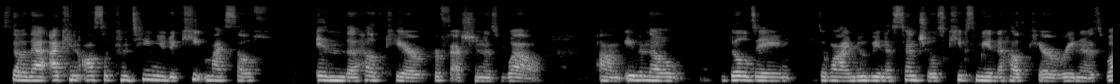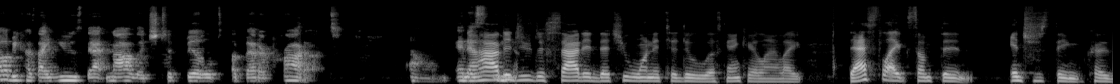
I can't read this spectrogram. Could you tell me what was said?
so that I can also continue to keep myself in the healthcare profession as well. Um, even though building Divine Nubian Essentials keeps me in the healthcare arena as well, because I use that knowledge to build a better product. Um, and now, how you did know, you decided that you wanted to do a skincare line? Like that's like something interesting because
